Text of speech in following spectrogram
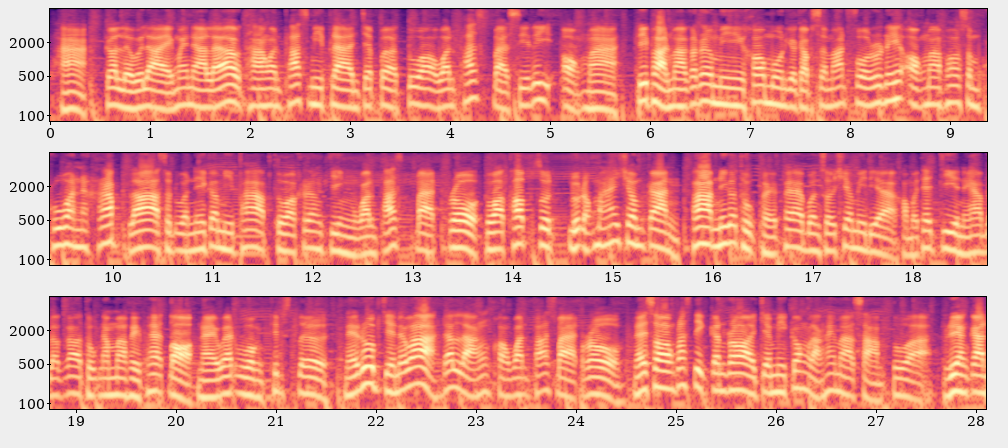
865 ก็เหลือเวลาอีกไม่นานแล้ว ทาง OnePlus มีแพลนจะเปิดตัว OnePlus 8 Series ออกมา ที่ผ่านมาก็เริ่มมีข้อมูลเกี่ยวกับสมาร์ทโฟนรุ่นนี้ออกมาพอสมควรนะครับ ล่าสุดวันนี้ก็มีภาพตัวเครื่องจริง OnePlus 8 Pro ตัวท็อปสุดหลุดออกมาให้ชมกัน ภาพนี้ก็ถูกเผยแพร่บนโซเชียลมีเดียของประเทศจีนนะครับ แล้วก็ถูกนำมาเผยแพร่ต่อในแวดวง tipster ในรูปจะเห็นได้ว่าด้านหลังของ OnePlus 8 Pro ในซองพลาสติกกันรอยจะมีกล้องหลังให้มา 3 ตัว เรียงกัน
